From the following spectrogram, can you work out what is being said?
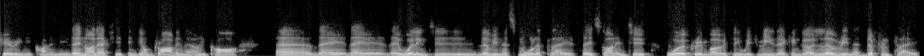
sharing economy. They're not actually thinking of driving their own car uh, they they they're willing to live in a smaller place. They're starting to work remotely, which means they can go live in a different place.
